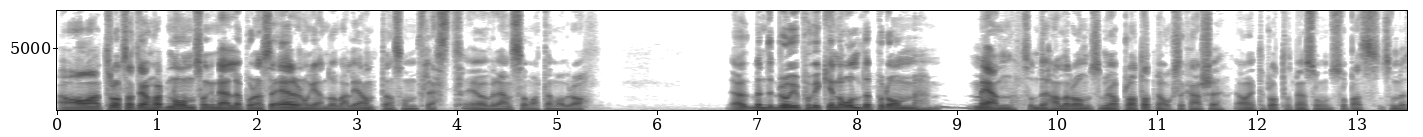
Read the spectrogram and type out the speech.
Ja, trots att jag har hört någon som gnäller på den så är det nog ändå varianten som flest är överens om att den var bra. Ja, men det beror ju på vilken ålder på de män som det handlar om som jag har pratat med också kanske. Jag har inte pratat med så, så pass som är,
